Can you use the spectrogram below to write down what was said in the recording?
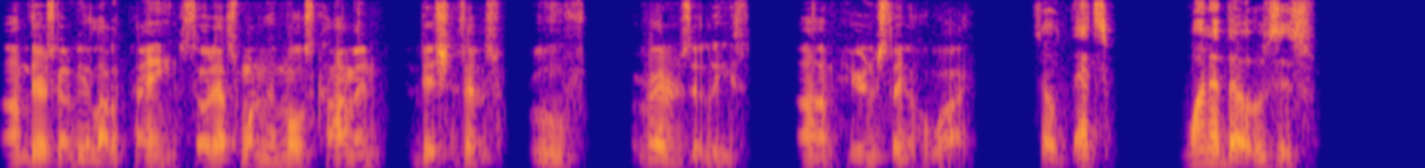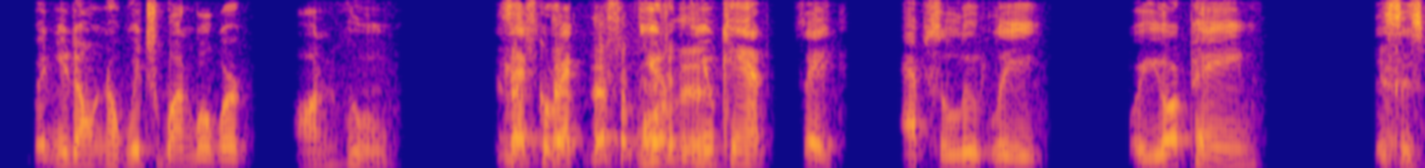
Um, there's going to be a lot of pain. So that's one of the most common conditions that is approved for veterans, at least um, here in the state of Hawaii. So that's one of those is, but you don't know which one will work on who. Is that correct? that's a you, part of the- you can't say absolutely for your pain, this Yeah. is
